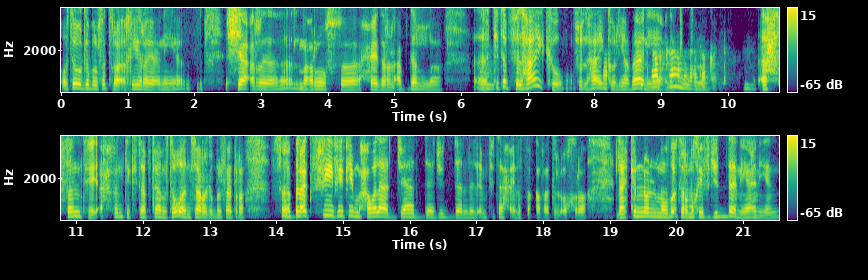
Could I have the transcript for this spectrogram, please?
وتو قبل فترة أخيرة يعني الشاعر المعروف حيدر العبد الله آه، كتب في الهايكو في الهايكو الياباني يعني كامل أعتقد. أحسنتِ، أحسنتِ كتاب كامل توه انشر قبل فترة، فبالعكس في في في محاولات جادة جدًا للانفتاح إلى الثقافات الأخرى، لكنه الموضوع ترى مخيف جدًا يعني, يعني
